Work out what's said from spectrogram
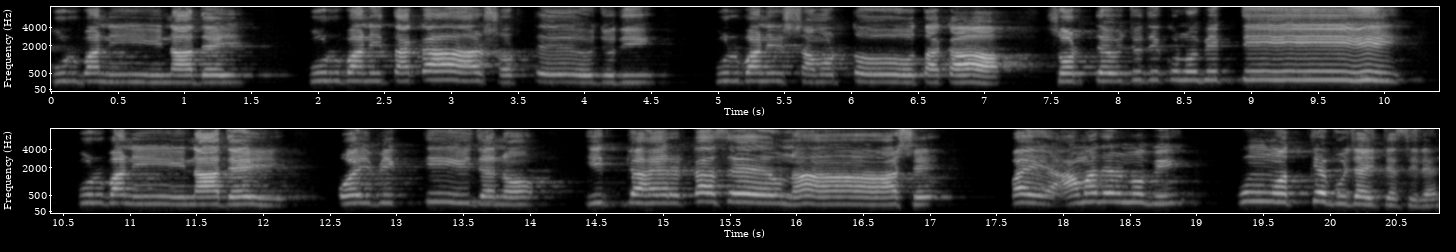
কুরবানি না দেয়, কুরবানি টাকা সত্ত্বেও যদি কুরবানির সামর্থ্য টাকা সত্ত্বেও যদি কোনো ব্যক্তি কুরবানি না দেই ওই ব্যক্তি যেন ঈদগাহের কাছেও না আসে। ভাই, আমাদের নবী উম্মতকে বুঝাইতেছিলেন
